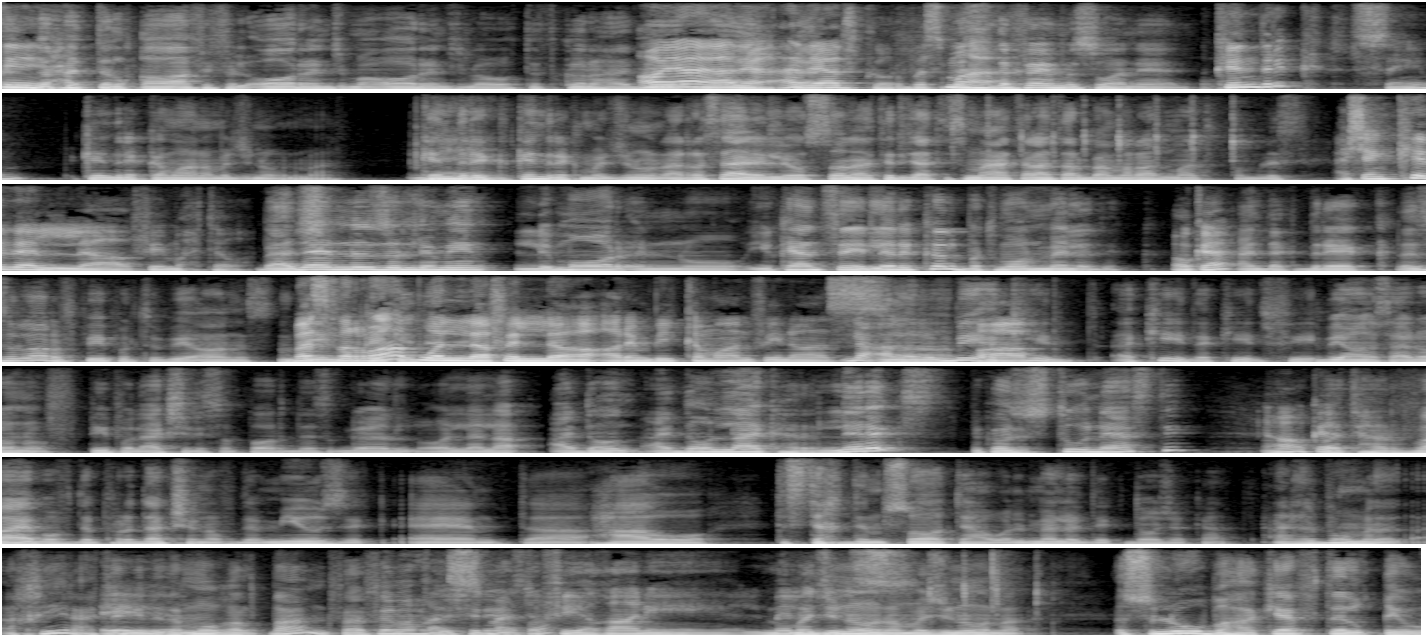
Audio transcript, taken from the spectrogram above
عنده حتى القوافي في ال orange ما orange لو تذكرها دي. آه يا هذه أذكر بس ما famous one يعني. كندريك same كندريك كمان مجنون man كندريك كندريك مجنون. الرسائل اللي يوصلها ترجع تسمعها ثلاث أربع مرات ما تفهم لسه عشان كذا في محتوى. بعدين ننزل لمين؟ ل more إنه you can't say lyrical but more melodic. okay. عندك دريك. There's a lot of people to be honest. بس في الراب ولا في ال R&B كمان في ناس لا على R&B أكيد أكيد أكيد في. To be honest I don't know if people actually support this girl ولا لا. I don't I don't like her lyrics because it's too nasty. آه، okay. But her vibe of the production of the music and uh, how تستخدم صوتها وال melodic دوجا كات الالبوم الأخير اعتقد إيه. إذا مو غلطان في أتوقع 2021 سمعت؟ في أغاني ال melodies مجنونة مجنونة. أسلوبها كيف تلقي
